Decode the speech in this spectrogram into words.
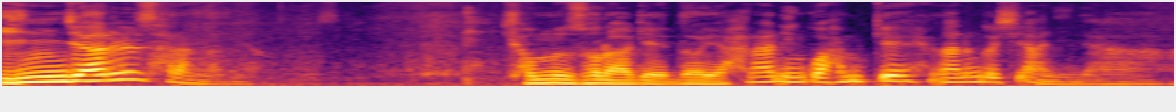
인자를 사랑하며 겸손하게 너의 하나님과 함께 행하는 것이 아니냐.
